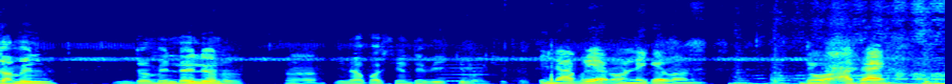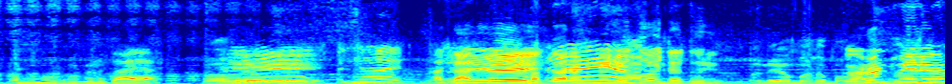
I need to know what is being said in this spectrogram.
જમીન જમીન લઈ લ્યો ને એના પછી વેચી માંગશે તો. એને આપણે હેરાન નહીં કરવાનું. જો આ જાય અને ઉભરું પેલું આ. કરંટ મેલ્યો તોય જતું રહ્યું. આ કરંટ મેલ્યો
